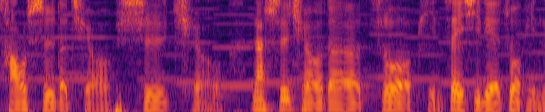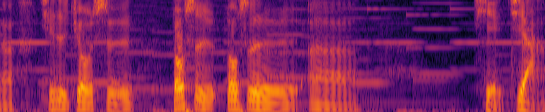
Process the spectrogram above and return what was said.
潮湿的球，湿球。那湿球的作品这一系列作品呢，其实就是都是都是呃铁架，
